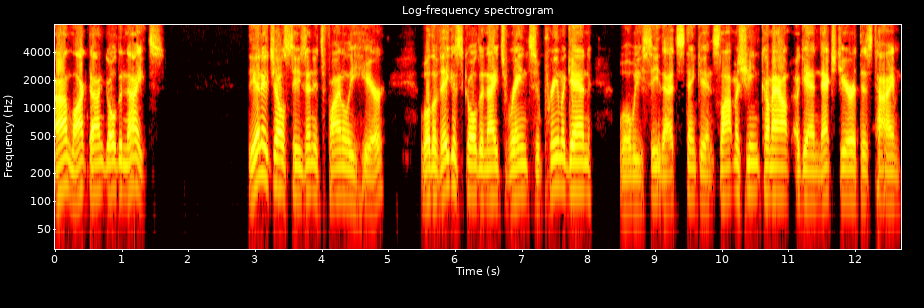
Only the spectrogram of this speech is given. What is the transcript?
on Locked On Golden Knights. The NHL season, it's finally here. Will the Vegas Golden Knights reign supreme again? Will we see that stinking slot machine come out again next year at this time?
